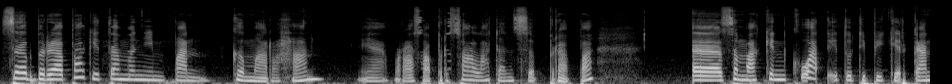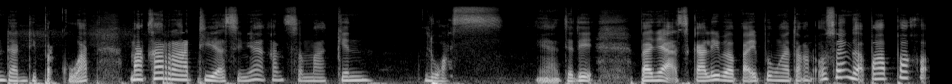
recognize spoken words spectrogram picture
seberapa kita menyimpan kemarahan ya merasa bersalah dan seberapa eh, semakin kuat itu dipikirkan dan diperkuat, maka radiasinya akan semakin luas. Ya, jadi banyak sekali bapak ibu mengatakan, oh saya nggak apa-apa kok,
